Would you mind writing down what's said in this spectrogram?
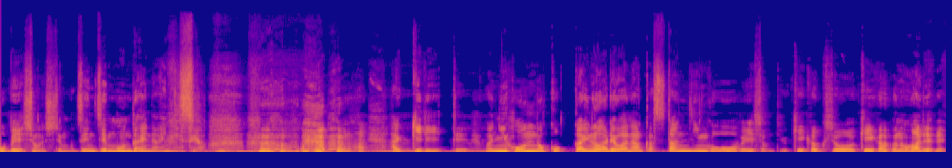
オベーションしても全然問題ないんですよ。はっきり言って。まあ日本の国会のあれはなんかスタンディングオベーションっていう計画書、計画のあれで、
